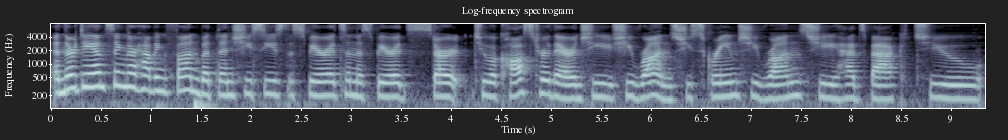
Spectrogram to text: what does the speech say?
and they're dancing, they're having fun. But then she sees the spirits, and the spirits start to accost her there, and she she runs, she screams, she runs, she heads back to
